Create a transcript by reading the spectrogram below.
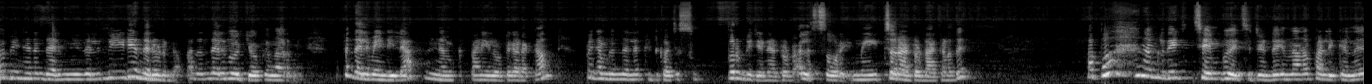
ബാബി ഞാൻ എന്തായാലും നീ എന്തായാലും വീഡിയോ എന്തായാലും ഇടുക അപ്പൊ അതെന്തായാലും നോക്കി നോക്കുന്ന പറഞ്ഞു. അപ്പൊ എന്തായാലും വേണ്ടിയില്ല. നമുക്ക് പണിയിലോട്ട് കിടക്കാം. അപ്പൊ നമ്മൾ ഇന്നലെ കിട്ടുക സൂപ്പർ ബിരിയാണി ആട്ടോ അല്ല സോറി നെയ്ച്ചോർ ആട്ടോ ഉണ്ടാക്കണത്. അപ്പോൾ നമ്മളിത് ചെമ്പ് വെച്ചിട്ടുണ്ട്. ഇന്നാണ് പള്ളിക്കലിന്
